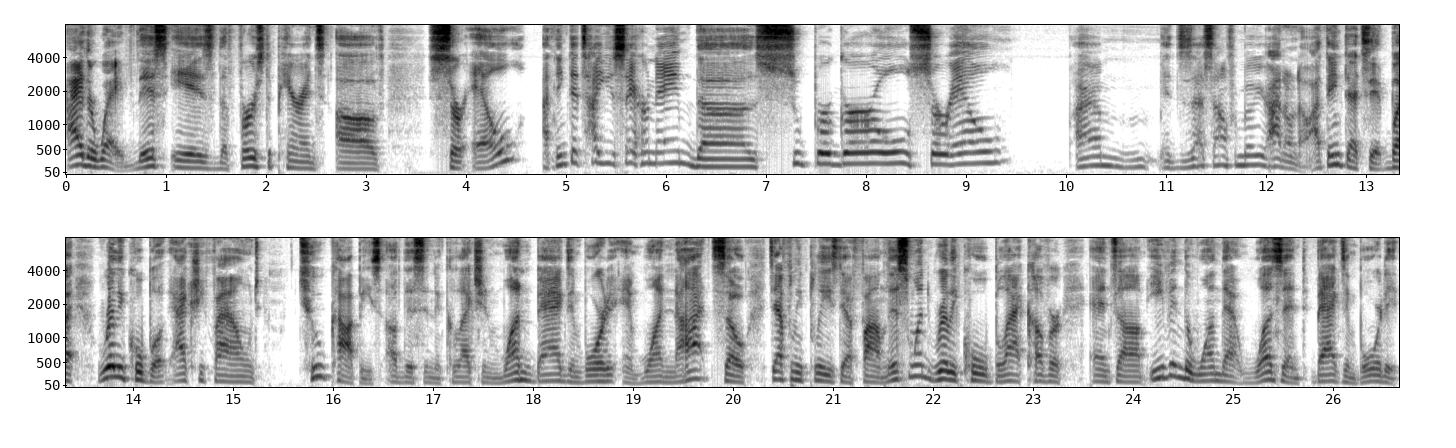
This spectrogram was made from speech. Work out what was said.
either way, this is the first appearance of Cir-El. I think that's how you say her name. The Supergirl Cir-El. Um, does that sound familiar? I don't know. I think that's it. But really cool book. I actually found two copies of this in the collection one bagged and boarded and one not so definitely pleased to have found this one really cool black cover and um, even the one that wasn't bagged and boarded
